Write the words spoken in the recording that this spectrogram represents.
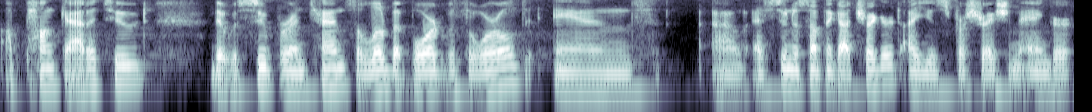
a punk attitude that was super intense, a little bit bored with the world. And uh, as soon as something got triggered, I used frustration, anger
